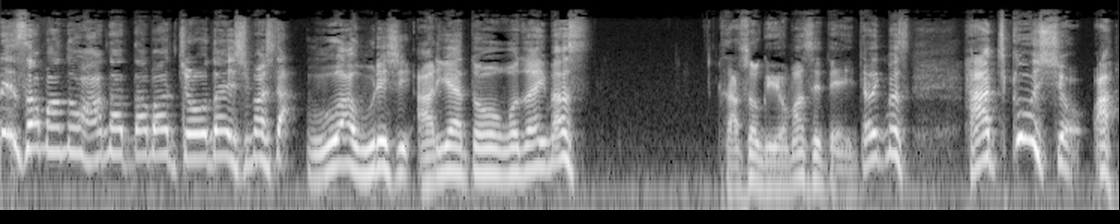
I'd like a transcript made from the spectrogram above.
れ様の花束頂戴しました。うわ、嬉しい。ありがとうございます。早速読ませていただきます。八甲師匠。あ、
